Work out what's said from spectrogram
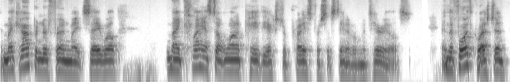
And my carpenter friend might say, well, my clients don't want to pay the extra price for sustainable materials. And the fourth question,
